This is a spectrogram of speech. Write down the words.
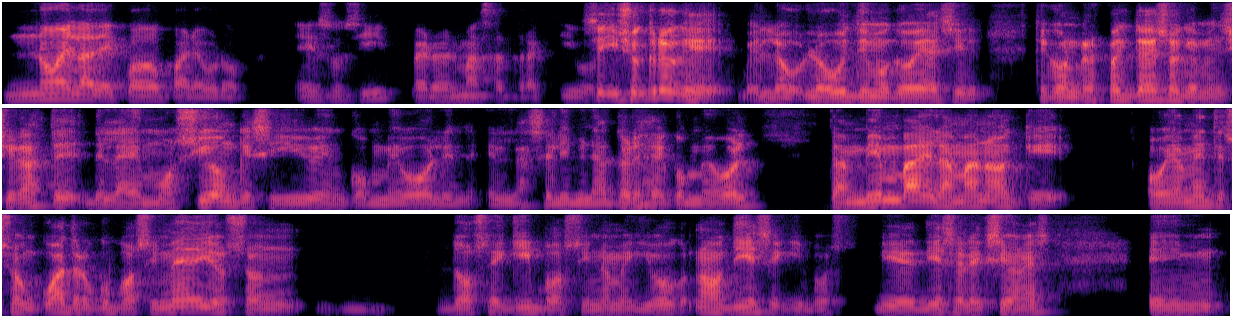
no el adecuado para Europa. Eso sí, pero el más atractivo. Sí, yo creo que lo, último que voy a decir, que con respecto a eso que mencionaste, de la emoción que se vive en Conmebol, en, en las eliminatorias de Conmebol, también va de la mano a que, obviamente, son cuatro cupos y medio, son dos equipos, si no me equivoco, no, diez equipos, diez, selecciones, em,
